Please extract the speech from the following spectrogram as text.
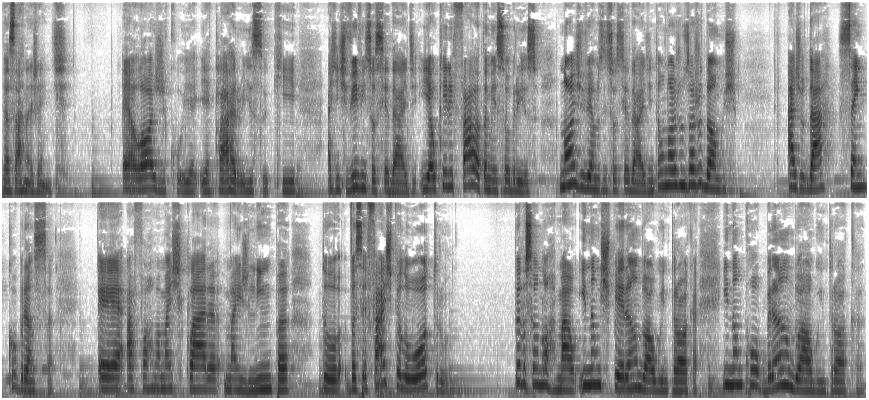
pensar na gente. É lógico e é, e é claro isso que a gente vive em sociedade e é o que ele fala também sobre isso. Nós vivemos em sociedade, então nós nos ajudamos. Ajudar sem cobrança é a forma mais clara, mais limpa do você faz pelo outro pelo seu normal e não esperando algo em troca e não cobrando algo em troca.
